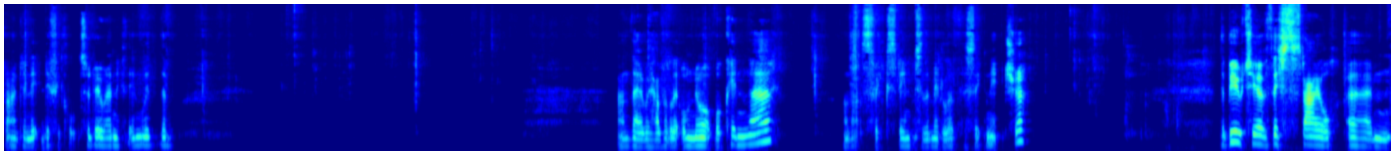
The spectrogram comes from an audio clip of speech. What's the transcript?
finding it difficult to do anything with them. And there we have a little notebook in there. And that's fixed into the middle of the signature. The beauty of this style um,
